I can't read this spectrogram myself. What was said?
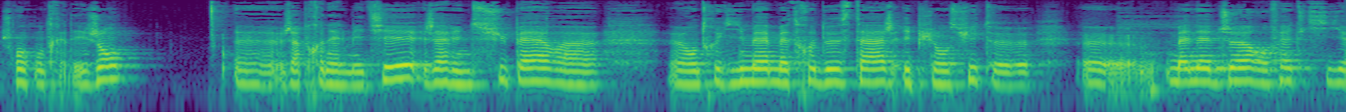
je rencontrais des gens, j'apprenais le métier, j'avais une super euh, entre guillemets maître de stage et puis ensuite euh, euh, manager en fait qui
